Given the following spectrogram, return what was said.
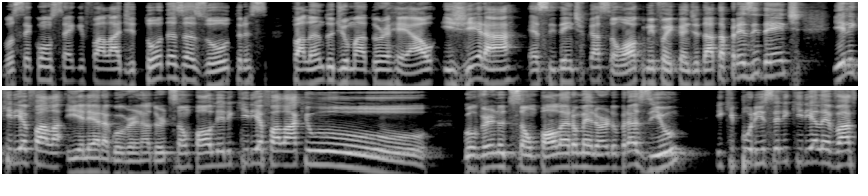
você consegue falar de todas as outras, falando de uma dor real e gerar essa identificação. O Alckmin foi candidato a presidente e ele queria falar, e ele era governador de São Paulo, e ele queria falar que o governo de São Paulo era o melhor do Brasil e que por isso ele queria levar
